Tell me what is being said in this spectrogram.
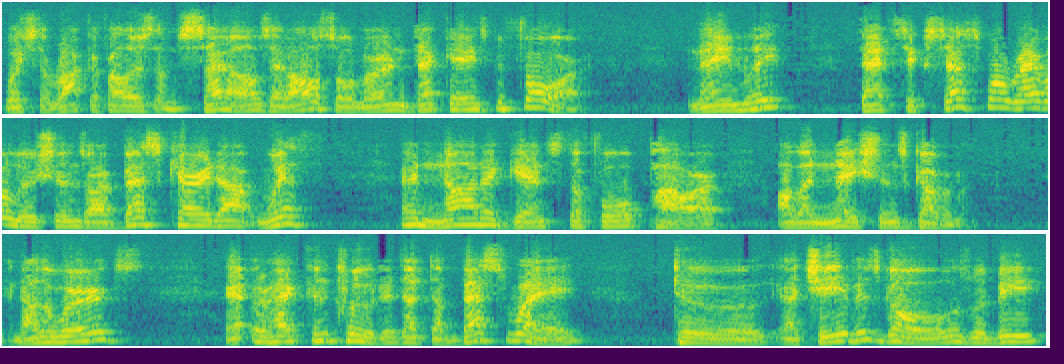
which the Rockefellers themselves had also learned decades before, namely that successful revolutions are best carried out with and not against the full power of a nation's government. In other words, Hitler had concluded that the best way to achieve his goals would be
